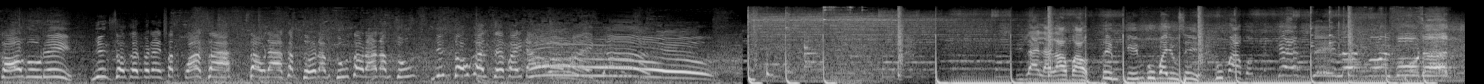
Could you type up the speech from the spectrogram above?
có Guri nhưng Soken vẫn đang tách quá xa. Sau đà sắp sửa nằm xuống sau đà nằm xuống. Nhưng Soken sẽ phải đau oh my god! Lại là lao vào tìm kiếm Guma Yushi Guma vẫn Genji lên ngôi vô địch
